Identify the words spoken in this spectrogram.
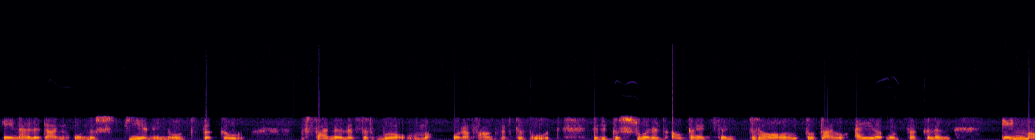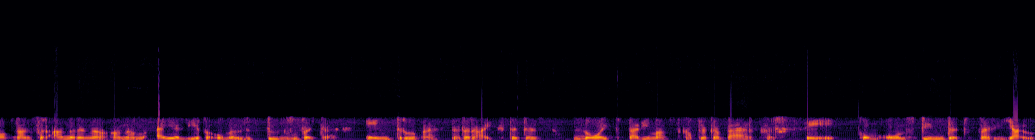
en hulle dan ondersteun en ontwikkel van hulle vermoë om onafhanklik te word. So die persoon is altyd sentraal tot hul eie ontwikkeling en maak dan veranderinge aan hul eie lewe om hulle doelwitte en drome te bereik. Dit is nooit dat die maatskaplike werker sê kom ons doen dit vir jou.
